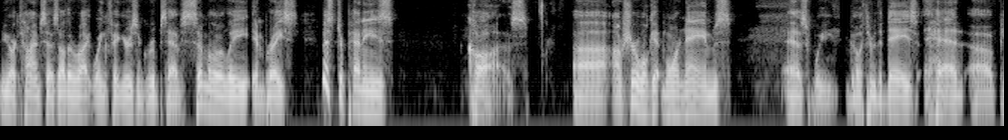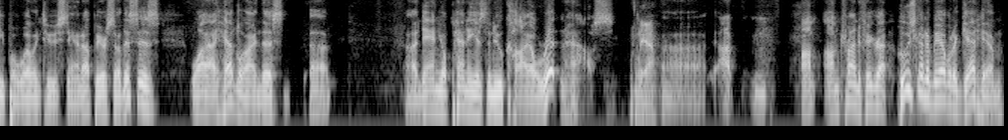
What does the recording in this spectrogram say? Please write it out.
New York Times says other right wing figures and groups have similarly embraced Mr. Penny's cause. Uh, I'm sure we'll get more names as we go through the days ahead of people willing to stand up here. So, this is why I headlined this. Uh, uh, Daniel Penny is the new Kyle Rittenhouse. Yeah. Uh, I, I'm I'm trying to figure out who's going to be able to get him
